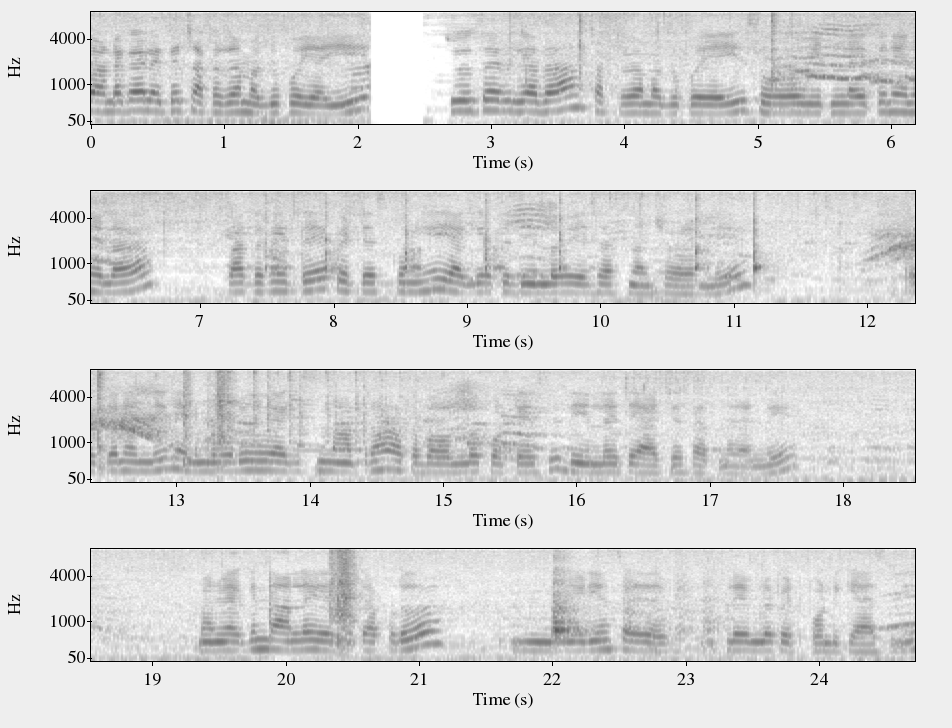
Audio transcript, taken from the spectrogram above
దొండకాయలు అయితే చక్కగా మగ్గిపోయాయి. చూసారు కదా చక్కగా మగ్గిపోయాయి. సో వీటిని అయితే నేను ఇలా పక్కకైతే పెట్టేసుకొని ఎగ్ అయితే దీనిలో వేసేస్తున్నాను చూడండి. ఓకేనండి. నేను మూడు ఎగ్స్ మాత్రం ఒక బౌల్లో కొట్టేసి దీనిలో అయితే యాడ్ చేసేస్తున్నానండి. మనం ఎగ్ని దానిలో వేసేటప్పుడు మీడియం ఫ్లేమ్లో పెట్టుకోండి గ్యాస్ని.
